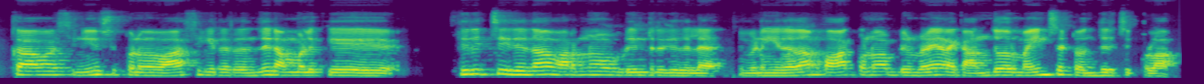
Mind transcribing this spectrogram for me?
முக்காவாசி நியூஸ் இப்ப நம்ம வாசிக்கிறது வந்து நம்மளுக்கு திருச்சி இதுதான் வரணும் அப்படின்னு இருக்குதுல்ல இவனுங்க இதைதான் பார்க்கணும் அப்படின்ற எனக்கு அந்த ஒரு மைண்ட் செட் வந்துருச்சு இப்பலாம்.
